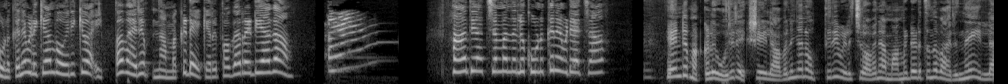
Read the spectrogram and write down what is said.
കുണുക്കനെ വിളിക്കാൻ പോയിരിക്കുക ഇപ്പൊ വരും. നമുക്ക് ഡേക്കറി പോകാൻ റെഡിയാകാം ആദ്യം അച്ഛൻ വന്നല്ലോ. കുണുക്കൻ എവിടെ അച്ഛാ? എന്റെ മക്കളെ ഒരു രക്ഷയില്ല. അവന് ഞാൻ ഒത്തിരി വിളിച്ചു. അവൻ അമ്മാമ്മയുടെ അടുത്തുനിന്ന് വരുന്നേ ഇല്ല.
